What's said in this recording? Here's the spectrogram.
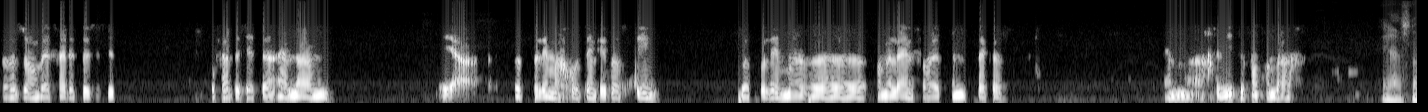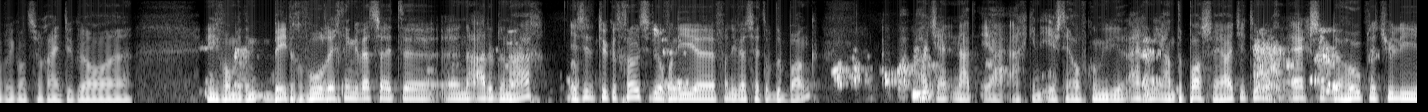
dat er zo'n wedstrijd ertussen zit of hebben zitten. En um, ja, dat is alleen maar goed, denk ik, als team. Dat we alleen maar uh, van de lijn vooruit kunnen trekken. En uh, genieten van vandaag. Ja, snap ik, want zo ga je natuurlijk wel uh, in ieder geval met een beter gevoel richting de wedstrijd naar ADO Den Haag. Je zit natuurlijk het grootste deel van die, van die wedstrijd op de bank. Had je, nou, ja, eigenlijk in de eerste helft komen jullie er eigenlijk niet aan te passen. Had je toen nog ergens de hoop dat jullie,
